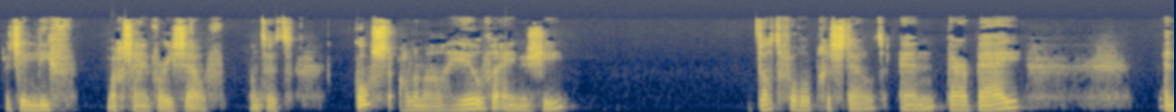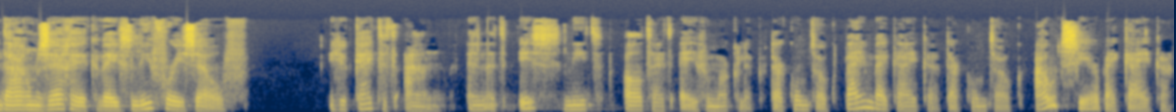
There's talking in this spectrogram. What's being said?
dat je lief mag zijn voor jezelf. Want het kost allemaal heel veel energie. Dat vooropgesteld. En daarbij, en daarom zeg ik, wees lief voor jezelf. Je kijkt het aan. En het is niet altijd even makkelijk. Daar komt ook pijn bij kijken. Daar komt ook oud zeer bij kijken.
